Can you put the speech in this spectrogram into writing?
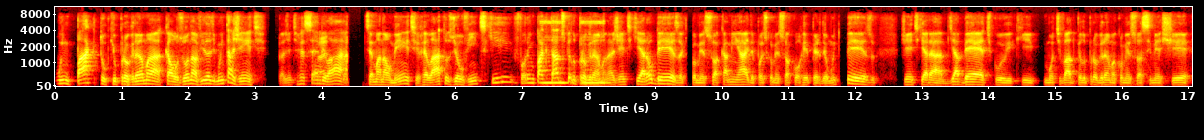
o impacto que o programa causou na vida de muita gente. A gente recebe lá semanalmente relatos de ouvintes que foram impactados pelo programa, né? Gente que era obesa, que começou a caminhar e depois começou a correr, perdeu muito peso, gente que era diabético e que motivado pelo programa começou a se mexer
